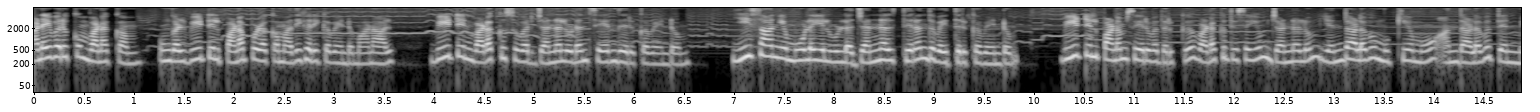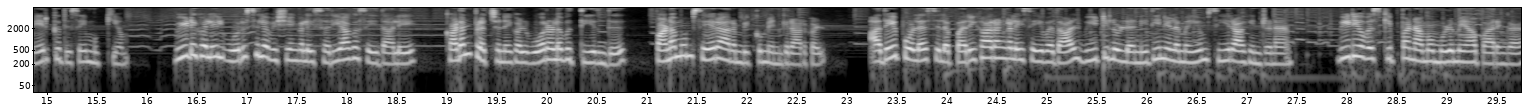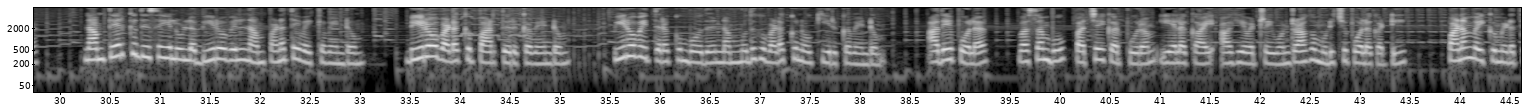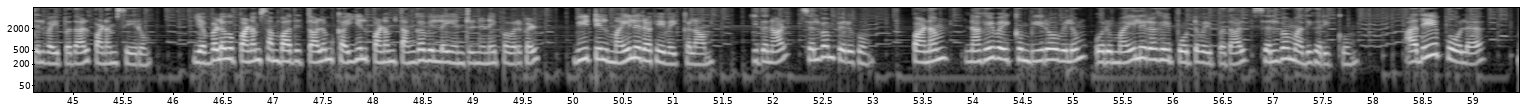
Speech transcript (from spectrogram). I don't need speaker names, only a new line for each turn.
அனைவருக்கும் வணக்கம். உங்கள் வீட்டில் பணப்புழக்கம் அதிகரிக்க வேண்டுமானால் வீட்டின் வடக்கு சுவர் ஜன்னலுடன் சேர்ந்து இருக்க வேண்டும். ஈசான்ய மூலையில் உள்ள ஜன்னல் திறந்து வைத்திருக்க வேண்டும். வீட்டில் பணம் சேருவதற்கு வடக்கு திசையும் ஜன்னலும் எந்த அளவு முக்கியமோ அந்த அளவு தென்மேற்கு திசை முக்கியம். வீடுகளில் ஒரு சில விஷயங்களை சரியாக செய்தாலே கடன் பிரச்சனைகள் ஓரளவு தீர்ந்து பணமும் சேர ஆரம்பிக்கும் என்கிறார்கள். அதேபோல சில பரிகாரங்களை செய்வதால் வீட்டிலுள்ள நிதி நிலைமையும் சீராகின்றன. வீடியோவை ஸ்கிப் பண்ணாமல் முழுமையாக பாருங்க. நாம் தெற்கு திசையில் உள்ள பீரோவில் நாம் பணத்தை வைக்க வேண்டும். பீரோ வடக்கு பார்த்து இருக்க வேண்டும். பீரோவை திறக்கும்போது நம் முதுகு வடக்கு நோக்கி இருக்க வேண்டும். அதேபோல வசம்பு பச்சை கற்பூரம் ஏலக்காய் ஆகியவற்றை ஒன்றாக முடிச்சு போல கட்டி பணம் வைக்கும் இடத்தில் வைப்பதால் பணம் சேரும். எவ்வளவு பணம் சம்பாதித்தாலும் கையில் பணம் தங்கவில்லை என்று நினைப்பவர்கள் வீட்டில் மயிலிறகை வைக்கலாம். இதனால் செல்வம் பெருகும். பணம் நகை வைக்கும் பீரோவிலும் ஒரு மயிலிறகை போட்டு வைப்பதால் செல்வம் அதிகரிக்கும். அதே போல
